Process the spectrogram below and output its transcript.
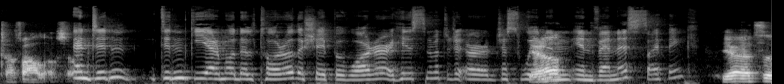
to follow. So And didn't didn't Guillermo del Toro, The Shape of Water, his cinematography, or just win Yeah. in, in Venice? I think. Yeah, it's a,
